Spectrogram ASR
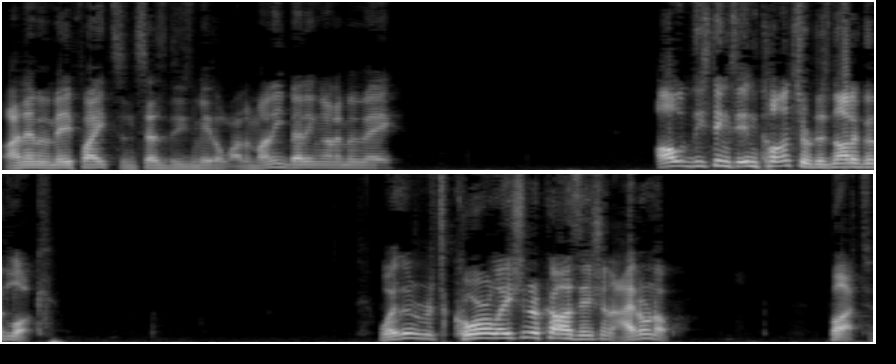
on MMA fights and says that he's made a lot of money betting on MMA. All of these things in concert is not a good look. Whether it's correlation or causation, I don't know. But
